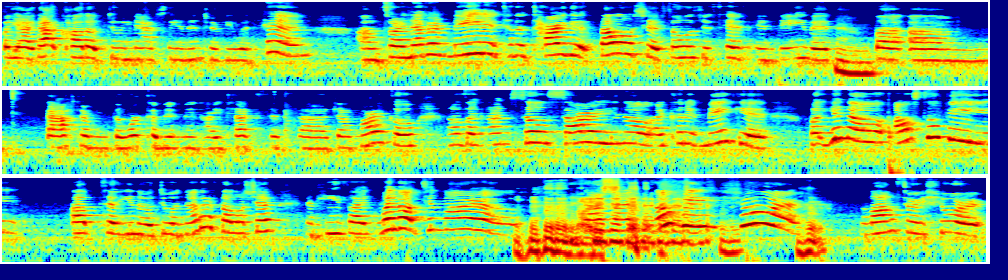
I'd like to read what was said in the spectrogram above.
but yeah, I got caught up doing actually an interview with him. Um, so I never made it to the Target Fellowship. So it was just him and David. Mhm. But um, after the work commitment, I texted uh, John Marco. And I was like, I'm so sorry, you know, I couldn't make it. But, you know, I'll still be up to, you know, do another fellowship. And he's like, what about tomorrow? nice. I'm like, okay, sure. Long story short,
